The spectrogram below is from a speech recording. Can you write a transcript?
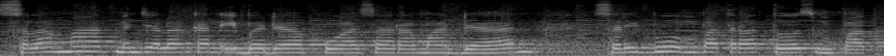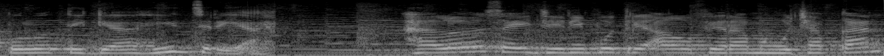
Selamat menjalankan ibadah puasa Ramadan 1443 Hijriah Halo, saya Jenny Putri Alvira mengucapkan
